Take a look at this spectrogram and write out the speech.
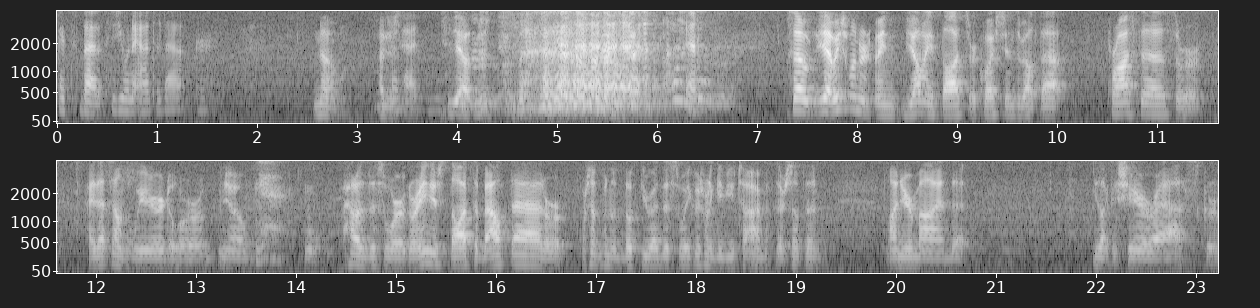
it's both. Did you want to add to that? or- No, I just Okay. yeah just. So yeah, we just wondered. I mean, do you have any thoughts or questions about that process, or hey, that sounds weird, or you know, how does this work, or any just thoughts about that, or, or something from the book you read this week? We just want to give you time if there's something on your mind that you'd like to share or ask, or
